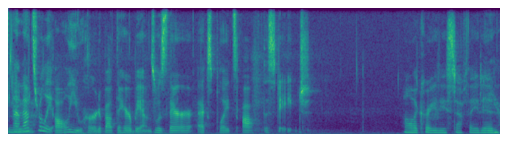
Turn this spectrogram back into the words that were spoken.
No, and no, that's really all you heard about the hair bands was their exploits off the stage. All the crazy stuff they did. Yeah.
